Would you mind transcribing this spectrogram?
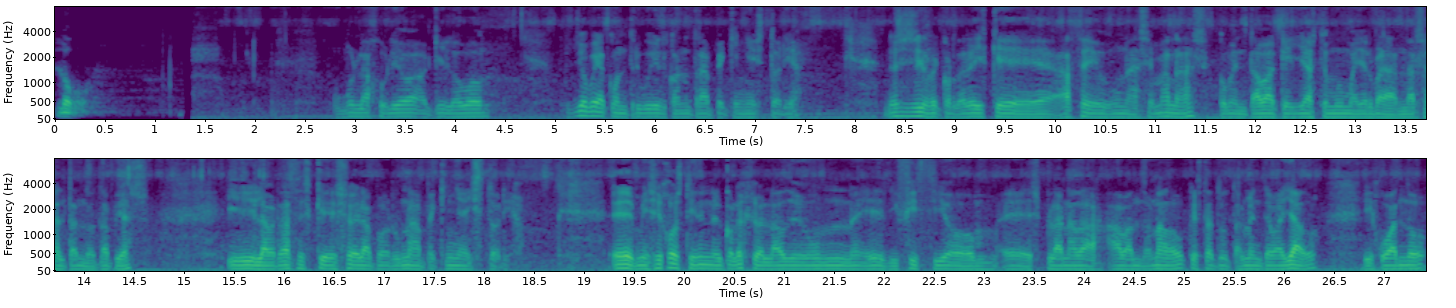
Lobo. Hola Julio, aquí Lobo. Yo voy a contribuir con otra pequeña historia. No sé si recordaréis que hace unas semanas comentaba que ya estoy muy mayor para andar saltando tapias y la verdad es que eso era por una pequeña historia. Eh, mis hijos tienen el colegio al lado de un edificio eh, esplanada abandonado que está totalmente vallado y jugando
